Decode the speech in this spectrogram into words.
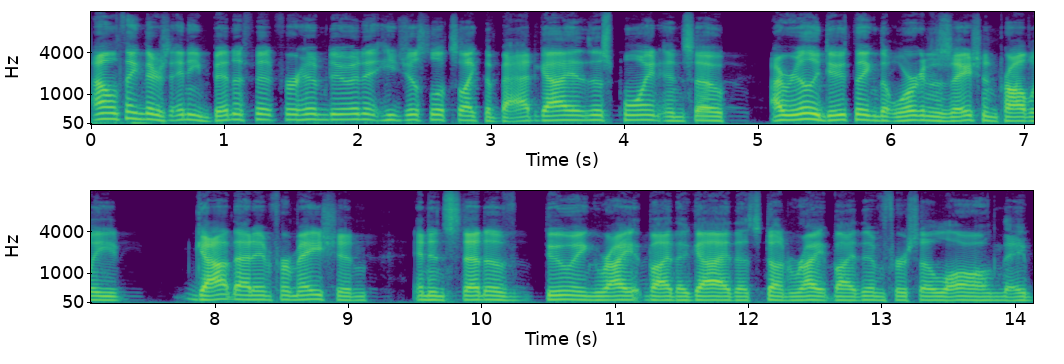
I don't think there's any benefit for him doing it. He just looks like the bad guy at this point, and so I really do think the organization probably got that information, and instead of doing right by the guy that's done right by them for so long, they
